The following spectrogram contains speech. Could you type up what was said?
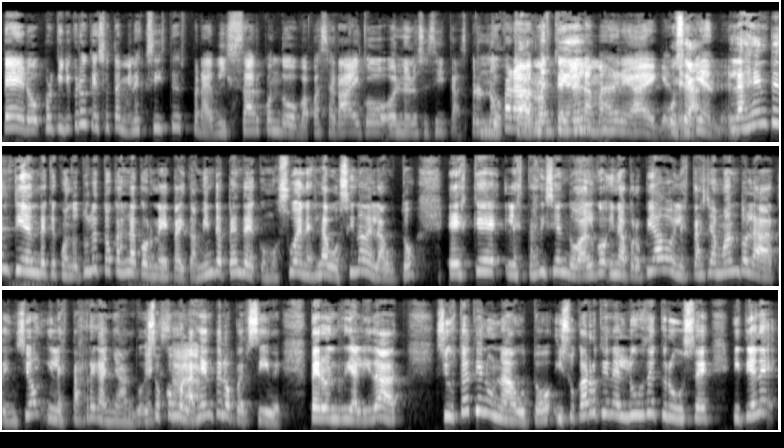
Pero, porque yo creo que eso también existe para avisar cuando va a pasar algo o no lo necesitas, pero no Los para carros mantener tienen- la madre a alguien, O ¿me sea, entiendes? la gente entiende que cuando tú le tocas la corneta, y también depende de cómo suenes la bocina del auto, es que le estás diciendo algo inapropiado y le estás llamando la atención y le estás regañando. Eso es como la gente lo percibe. Pero en realidad, si usted tiene un auto y su carro tiene luz de cruce y tiene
